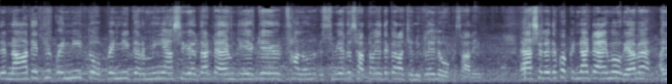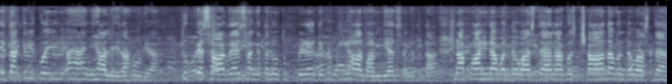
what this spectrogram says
ਤੇ ਨਾ ਤੇ ਇੱਥੇ ਕੋਈ ਇੰਨੀ ਧੁੱਪ ਇੰਨੀ ਗਰਮੀ ਆ ਸਵੇਰ ਦਾ ਟਾਈਮ ਦੇ ਕੇ ਸਾਨੂੰ ਸਵੇਰ ਦੇ 7 ਵਜੇ ਦੇ ਘਰਾਂ ਚੋਂ ਨਿਕਲੇ ਲੋਕ ਸਾਰੇ। ਇਸ ਵੇਲੇ ਦੇਖੋ ਕਿੰਨਾ ਟਾਈਮ ਹੋ ਗਿਆ ਵਾ ਅਜੇ ਤੱਕ ਵੀ ਕੋਈ ਹੈ ਨਹੀਂ ਹਾਲੇ ਦਾ ਹੋ ਗਿਆ। ਧੁੱਪੇ ਸਾੜ ਰਹੇ ਸੰਗਤ ਨੂੰ ਧੁੱਪੇ ਦੇ ਦੇਖੋ ਕੀ ਹਾਲ ਬਣ ਗਿਆ ਸੰਗਤ ਦਾ। ਨਾ ਪਾਣੀ ਦਾ ਬੰਦੋਬਸਤ ਹੈ ਨਾ ਕੋਈ ਛਾਂ ਦਾ ਬੰਦੋਬਸਤ ਹੈ।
